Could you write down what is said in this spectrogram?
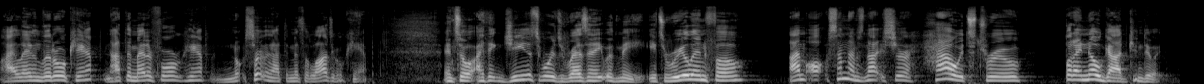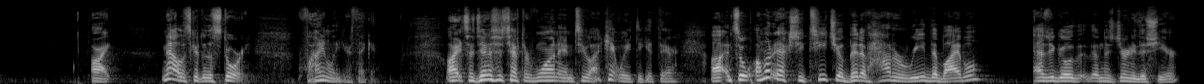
I land in literal camp, not the metaphorical camp, no, certainly not the mythological camp. And so I think Jesus' words resonate with me. It's real info. I'm all, sometimes not sure how it's true, but I know God can do it. All right, now let's get to the story. Finally, you're thinking. All right, so Genesis chapter 1 and 2. I can't wait to get there. Uh, and so I want to actually teach you a bit of how to read the Bible as we go on this journey this year.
